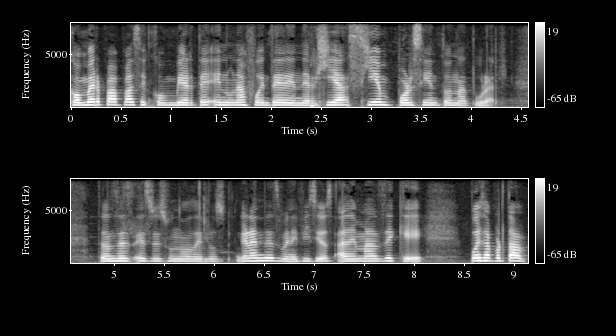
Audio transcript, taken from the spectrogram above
comer papa se convierte en una fuente de energía 100% natural. Entonces eso es uno de los grandes beneficios, además de que pues aporta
